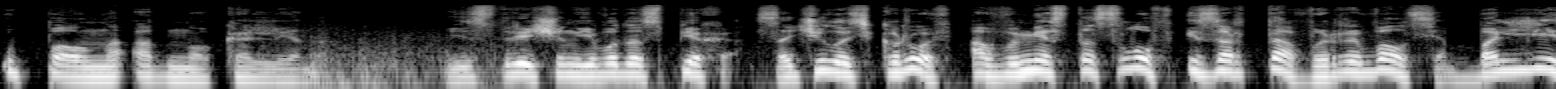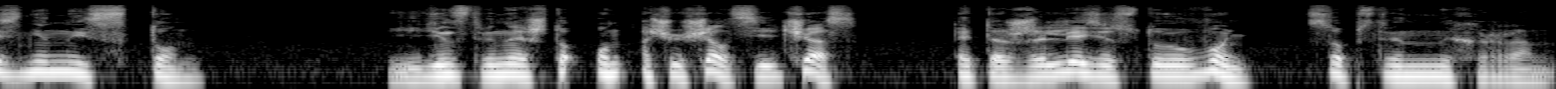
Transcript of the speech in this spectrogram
упал на одно колено. Из трещин его доспеха сочилась кровь, а вместо слов изо рта вырывался болезненный стон. Единственное, что он ощущал сейчас, это железистую вонь собственных ран.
